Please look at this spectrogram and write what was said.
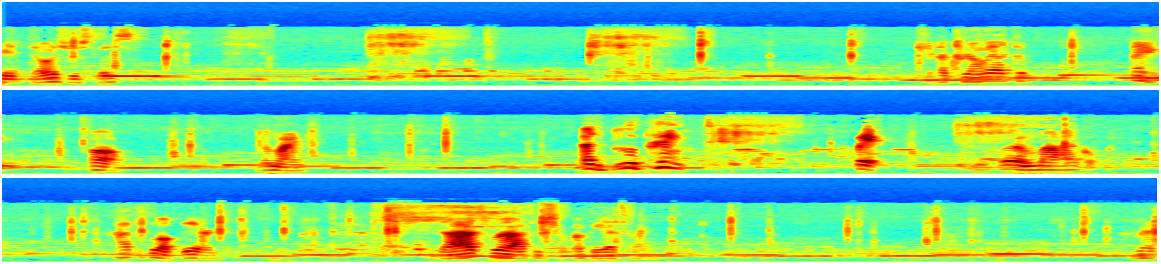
Wait, that was useless. Okay, apparently I could. Hey. Oh. Never mind. That's blue paint. Wait. Where am I going? I have to go up there. That's where I have to show. Okay, that's fine. Red.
